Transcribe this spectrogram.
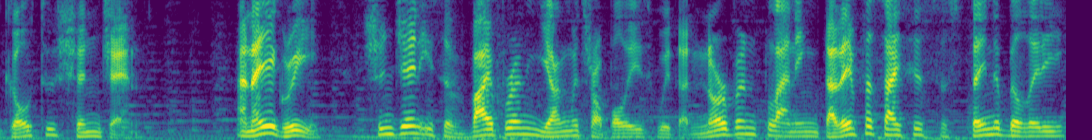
go to Shenzhen. And I agree, Shenzhen is a vibrant young metropolis with an urban planning that emphasizes sustainability,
